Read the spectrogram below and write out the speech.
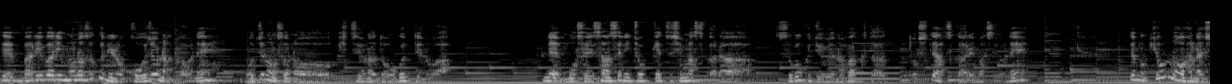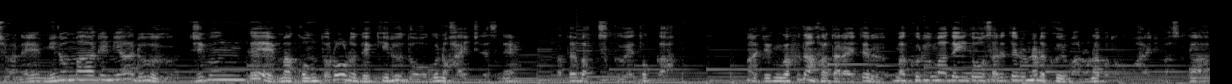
でバリバリものづくりの工場なんかはねもちろんその必要な道具っていうのは、ね、もう生産性に直結しますからすごく重要なファクターとして扱われますよね。でも今日のお話はね身の回りにある自分でまコントロールできる道具の配置ですね。例えば机とか、まあ、自分が普段働いてる、まあ、車で移動されてるなら車の中とかも入りますが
